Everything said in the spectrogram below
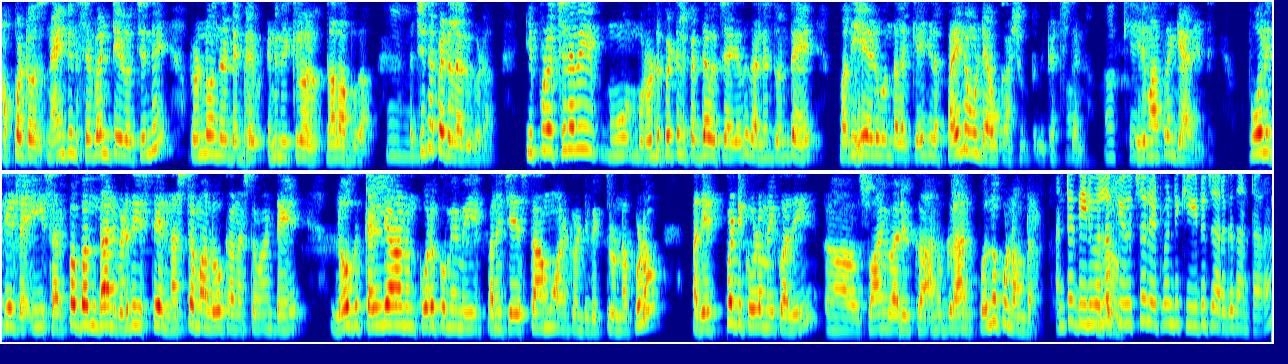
అప్పట్లో నైన్టీన్ సెవెంటీలో వచ్చింది రెండు వందల డెబ్బై ఎనిమిది కిలోలు దాదాపుగా. చిన్న పెట్టెలు అవి కూడా. ఇప్పుడు వచ్చినవి రెండు పెట్టెలు పెద్ద వచ్చాయి కదా దాని ఎంత ఉంటే పదిహేడు వందల కేజీల పైన ఉండే అవకాశం ఉంటుంది ఖచ్చితంగా. ఇది మాత్రం గ్యారంటీ పోనీ దీంట్లో ఈ సర్పబంధాన్ని విడదీస్తే నష్టమా లోక నష్టం అంటే లోక కళ్యాణం కొరకు మేము ఈ పని చేస్తాము అనేటువంటి వ్యక్తులు ఉన్నప్పుడు అది ఎప్పటికి కూడా మీకు అది స్వామివారి యొక్క అనుగ్రహాన్ని పొందకుండా ఉండరు. అంటే దీనివల్ల ఇప్పుడు- ఫ్యూచర్ ఎటువంటి కీడు జరగదంటారా?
